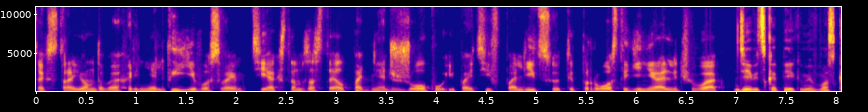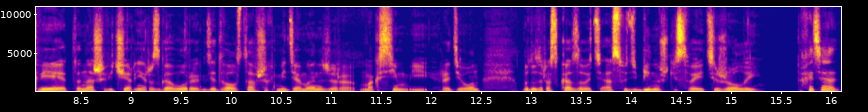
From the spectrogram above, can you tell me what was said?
секс втроем, да вы охренели. Ты его своим текстом заставил поднять жопу и пойти в полицию. Ты просто гениальный чувак. «Девять с копейками в Москве» — это наши вечерние разговоры, где два уставших медиа-менеджера, Максим и Родион, будут рассказывать о судьбинушке своей тяжелой, Хотя,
